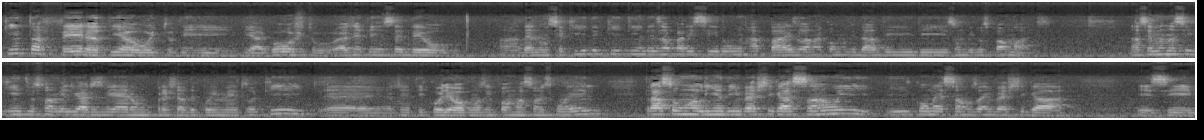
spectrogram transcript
quinta-feira, dia 8 de, de agosto, a gente recebeu a denúncia aqui de que tinha desaparecido um rapaz lá na comunidade de, de Zumbi dos Palmares. Na semana seguinte, os familiares vieram prestar depoimentos aqui, é, a gente colheu algumas informações com ele, traçou uma linha de investigação e, e começamos a investigar esse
